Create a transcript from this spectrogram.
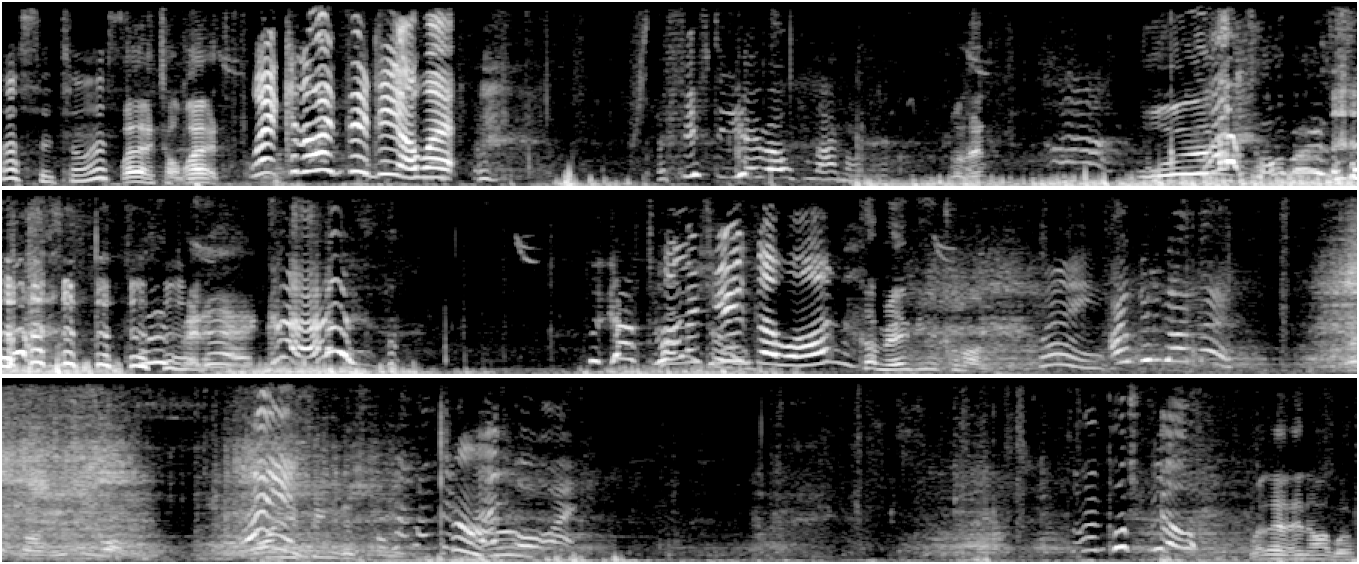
That's it, Thomas. Wait there, Tom, wait. Wait, can I video it? A 50 year old man on it. Go on then. Whoa, Thomas! Flipping heck! Yeah! But you have to Thomas, you go on. Come, Ruby, you come on. Wait. I'm gonna go on this. That's not easy one. Mind your fingers, Tommy. Oh. Someone push me up. Well, then, then I will.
